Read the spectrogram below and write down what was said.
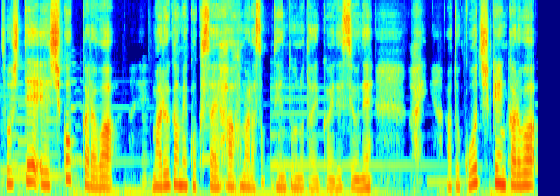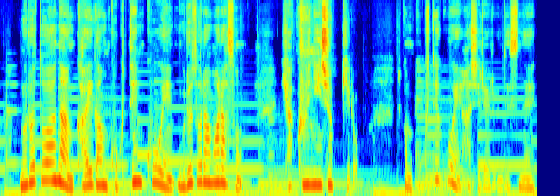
そして、えー、四国からは丸亀国際ハーフマラソン伝統の大会ですよね、はい、あと高知県からは室戸阿南海岸国天公園ウルトラマラソン120キロ。しかも国定公園走れるんですね。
